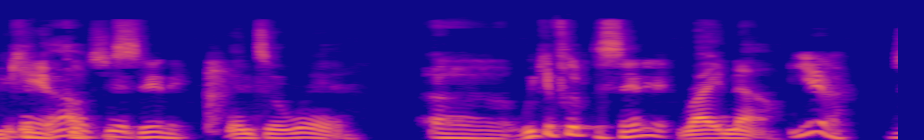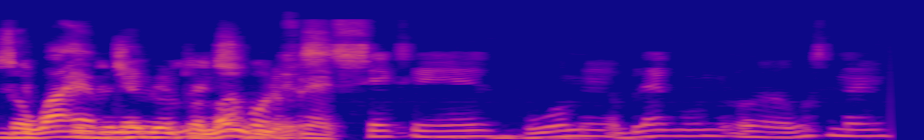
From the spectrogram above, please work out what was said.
We we can't the flip the. Senate. Into when? Uh, we can flip the Senate. Right now. Yeah. So the- why haven't they been election. Promoting voted for that this? sexy ass woman, a black woman. Uh, what's her name?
